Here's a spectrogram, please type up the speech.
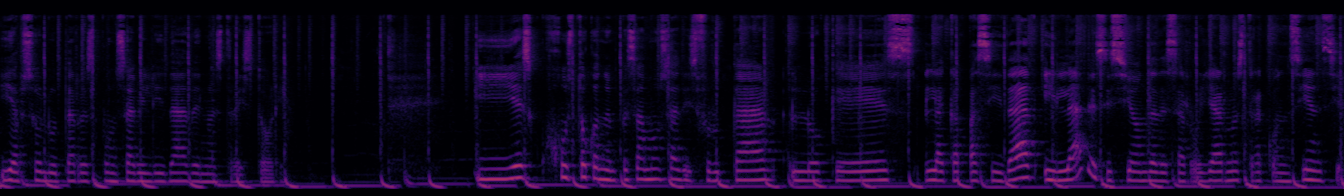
y absoluta responsabilidad de nuestra historia. Y es justo cuando empezamos a disfrutar lo que es la capacidad y la decisión de desarrollar nuestra conciencia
